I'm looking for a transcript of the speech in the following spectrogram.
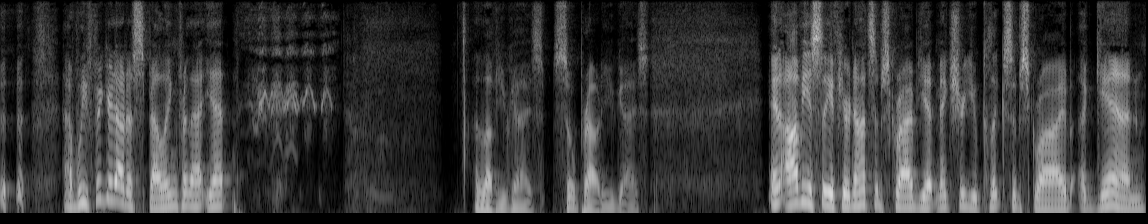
Have we figured out a spelling for that yet? I love you guys. So proud of you guys. And obviously, if you're not subscribed yet, make sure you click subscribe. Again,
